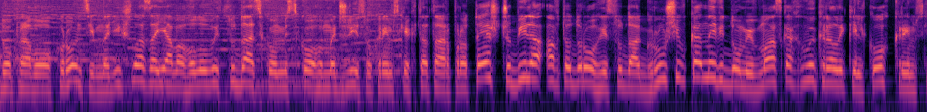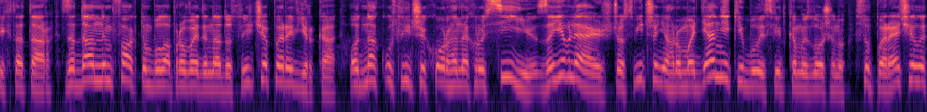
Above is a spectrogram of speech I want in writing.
до правоохоронців надійшла заява голови судацького міського меджлісу кримських татар про те, що біля автодороги суда Грушівка невідомі в масках викрали кількох кримських татар. За даним фактом була проведена дослідча перевірка. Однак у слідчих органах Росії заявляють, що свідчення громадян, які були свідками злочину, суперечили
